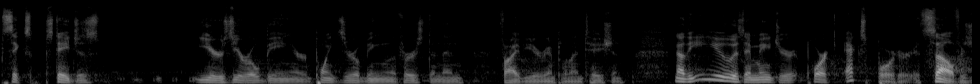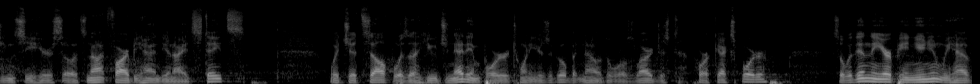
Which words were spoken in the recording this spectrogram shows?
six stages, year zero being, or point zero being the first, and then five year implementation. Now, the EU is a major pork exporter itself, as you can see here, so it's not far behind the United States, which itself was a huge net importer 20 years ago, but now is the world's largest pork exporter. So within the European Union, we have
